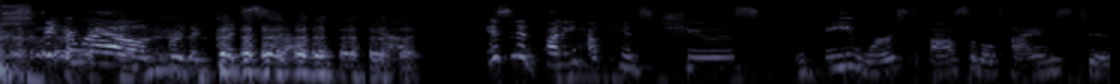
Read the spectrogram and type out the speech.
stick around for the good stuff yeah isn't it funny how kids choose the worst possible times to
